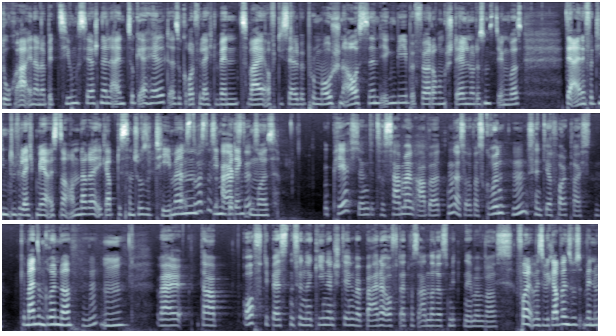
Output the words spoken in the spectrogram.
doch auch in einer Beziehung sehr schnell Einzug erhält. Also gerade vielleicht, wenn zwei auf dieselbe Promotion aus sind, irgendwie, Beförderungsstellen oder sonst irgendwas. Der eine verdient dann vielleicht mehr als der andere. Ich glaube, das sind schon so Themen, Weißt du, die man bedenken ist? muss. Pärchen, die zusammenarbeiten, also was gründen, sind die erfolgreichsten. Gemeinsam Gründer. Weil da oft die besten Synergien entstehen, weil beide oft etwas anderes mitnehmen, was. Voll, also ich glaube, wenn, du- wenn du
